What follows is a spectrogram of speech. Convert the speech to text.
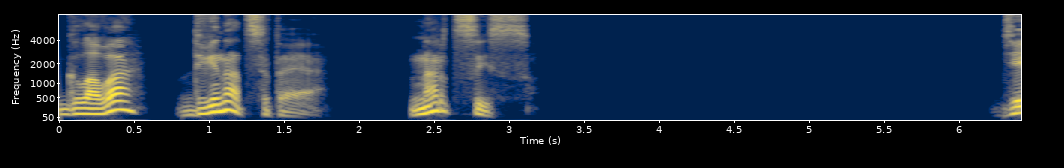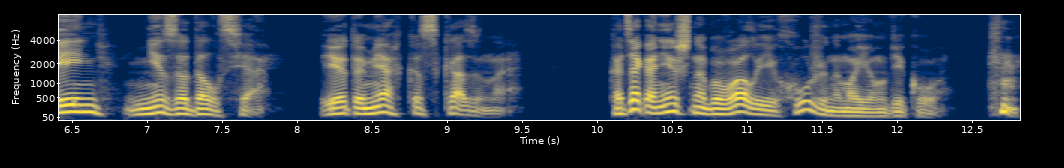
Глава 12. Нарцисс. День не задался, и это мягко сказано. Хотя, конечно, бывало и хуже на моем веку. Хм.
